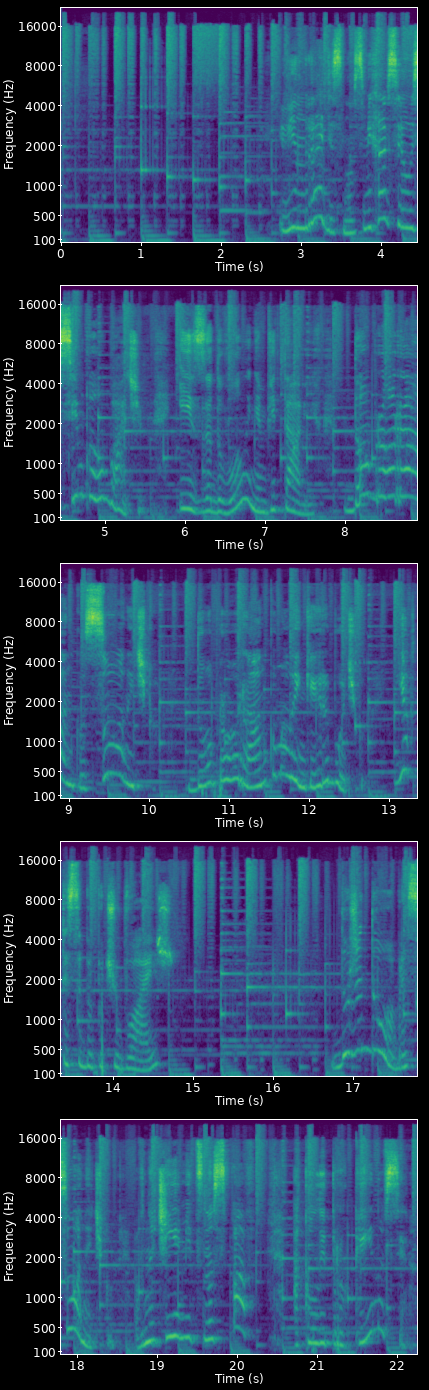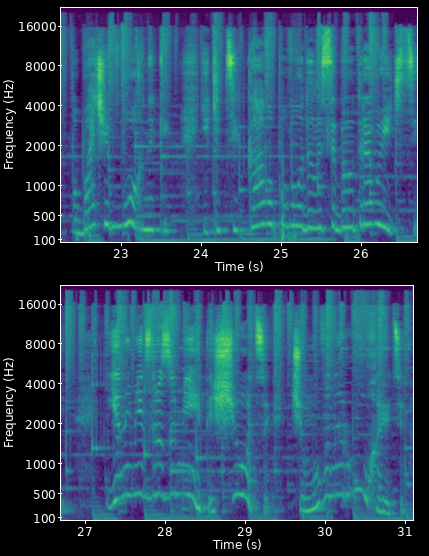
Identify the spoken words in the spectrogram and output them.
Він радісно всміхався усім, кого бачив, і з задоволенням вітав їх. Доброго ранку, сонечко! Доброго ранку, маленький грибочку. Як ти себе почуваєш? Дуже добре, сонечко. Вночі я міцно спав, а коли прокинувся, побачив вогники, які цікаво поводили себе у травичці. Я не міг зрозуміти, що це, чому вони рухаються,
